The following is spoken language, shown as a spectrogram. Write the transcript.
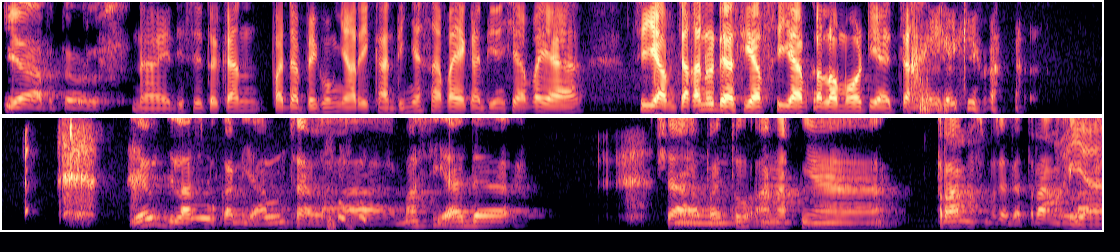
Iya betul. Nah di situ kan pada bingung nyari gantinya siapa ya, gantinya siapa ya. Si Yamcha kan udah siap-siap kalau mau diajak ya gimana. Ya jelas bukan Yamcha lah. Masih ada siapa itu anaknya Trunks masih ada lah. Iya,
